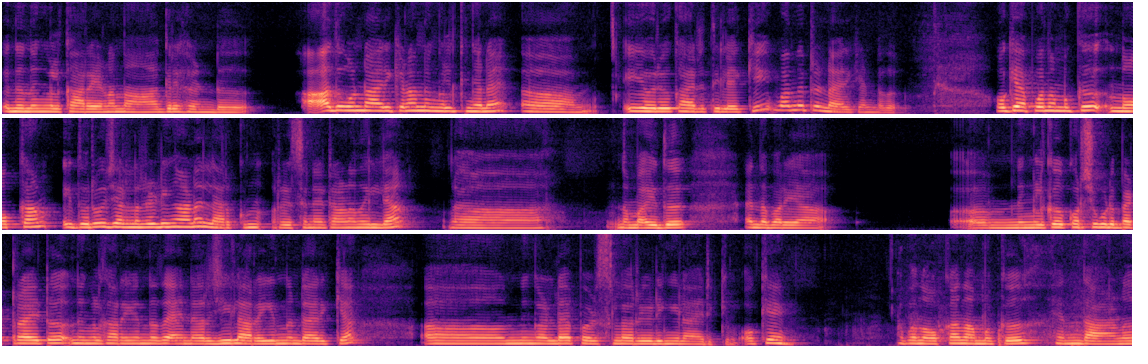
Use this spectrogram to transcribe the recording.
എന്ന് നിങ്ങൾക്ക് അറിയണം എന്ന് ആഗ്രഹമുണ്ട്. അതുകൊണ്ടായിരിക്കണം നിങ്ങൾക്കിങ്ങനെ ഈ ഒരു കാര്യത്തിലേക്ക് വന്നിട്ടുണ്ടായിരിക്കേണ്ടത്. ഓക്കെ അപ്പോൾ നമുക്ക് നോക്കാം. ഇതൊരു ജനറൽ റീഡിംഗ് ആണ്. എല്ലാവർക്കും റീസണേറ്റ് ആണെന്നില്ല നമ്മൾ ഇത് എന്താ പറയുക നിങ്ങൾക്ക് കുറച്ചുകൂടി ബെറ്റർ ആയിട്ട് നിങ്ങൾക്ക് അറിയുന്നത് എനർജിയിൽ അറിയുന്നുണ്ടായിരിക്കുക നിങ്ങളുടെ പേഴ്സണൽ റീഡിങ്ങിലായിരിക്കും ഓക്കെ അപ്പോൾ നോക്കാം നമുക്ക് എന്താണ്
